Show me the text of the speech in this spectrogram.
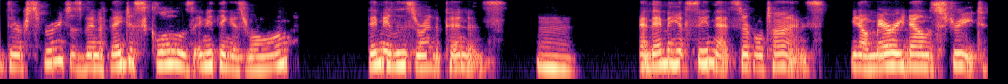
their experience has been if they disclose anything is wrong, they may lose their independence. Mm. And they may have seen that several times. You know, Mary down the street,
